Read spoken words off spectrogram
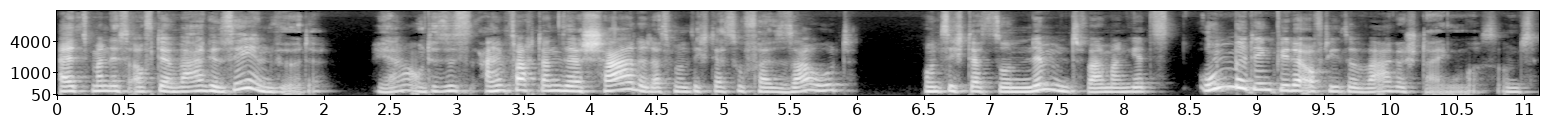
als man es auf der Waage sehen würde. Ja, und es ist einfach dann sehr schade, dass man sich das so versaut und sich das so nimmt, weil man jetzt unbedingt wieder auf diese Waage steigen muss und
